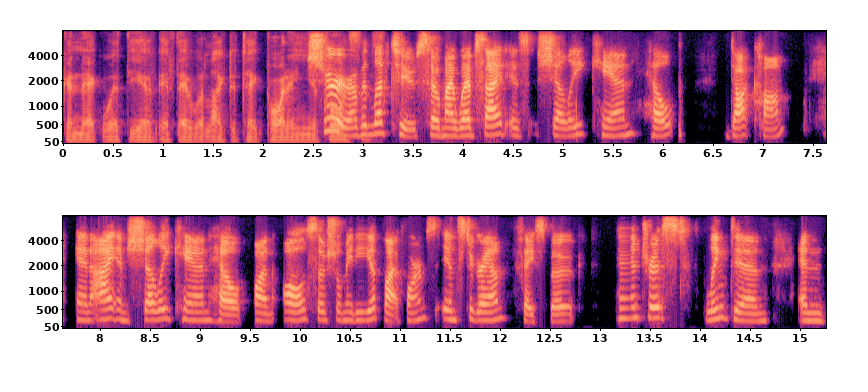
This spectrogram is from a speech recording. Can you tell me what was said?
connect with you if, if they would like to take part in your Sure, courses. I would love to. So my website is shelleycanhelp.com. And I am Shelley Can Help on all social media platforms Instagram, Facebook, Pinterest, LinkedIn, and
